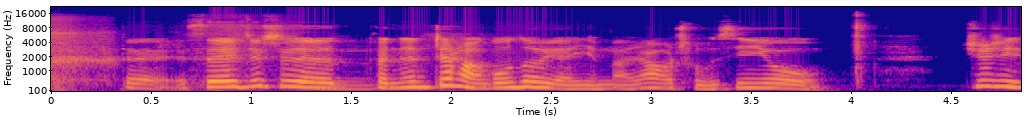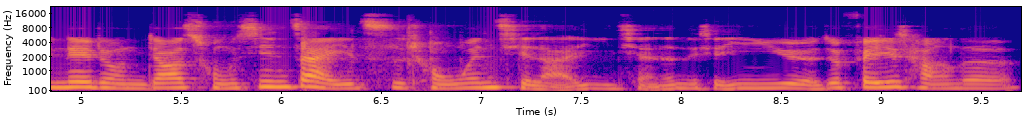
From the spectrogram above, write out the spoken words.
对，所以就是嗯。反正正好工作原因嘛，让我重新又就是那种你知道重新再一次重温起来以前的那些音乐，就非常的。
